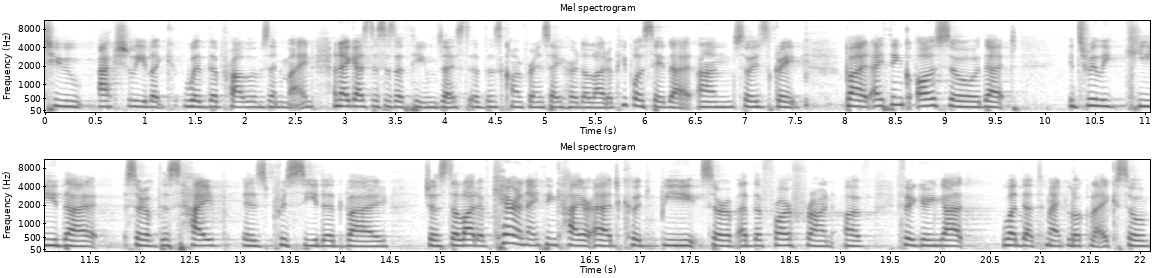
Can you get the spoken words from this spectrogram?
to actually like with the problems in mind. And I guess this is a theme that at this conference. I heard a lot of people say that, um, so it's great. But I think also that it's really key that sort of this hype is preceded by just a lot of care, and I think higher ed could be sort of at the forefront of figuring out what that might look like. So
